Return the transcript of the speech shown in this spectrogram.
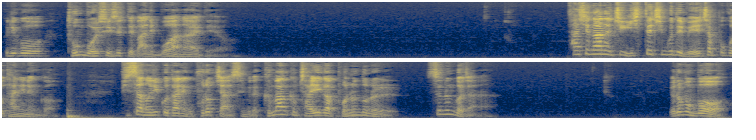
그리고 돈 벌 수 있을 때 많이 모아놔야 돼요. 사실 나는 지금 20대 친구들이 외제차 뽑고 다니는 거 비싼 옷 입고 다니는 거 부럽지 않습니다. 그만큼 자기가 버는 돈을 쓰는 거잖아. 여러분 뭐,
